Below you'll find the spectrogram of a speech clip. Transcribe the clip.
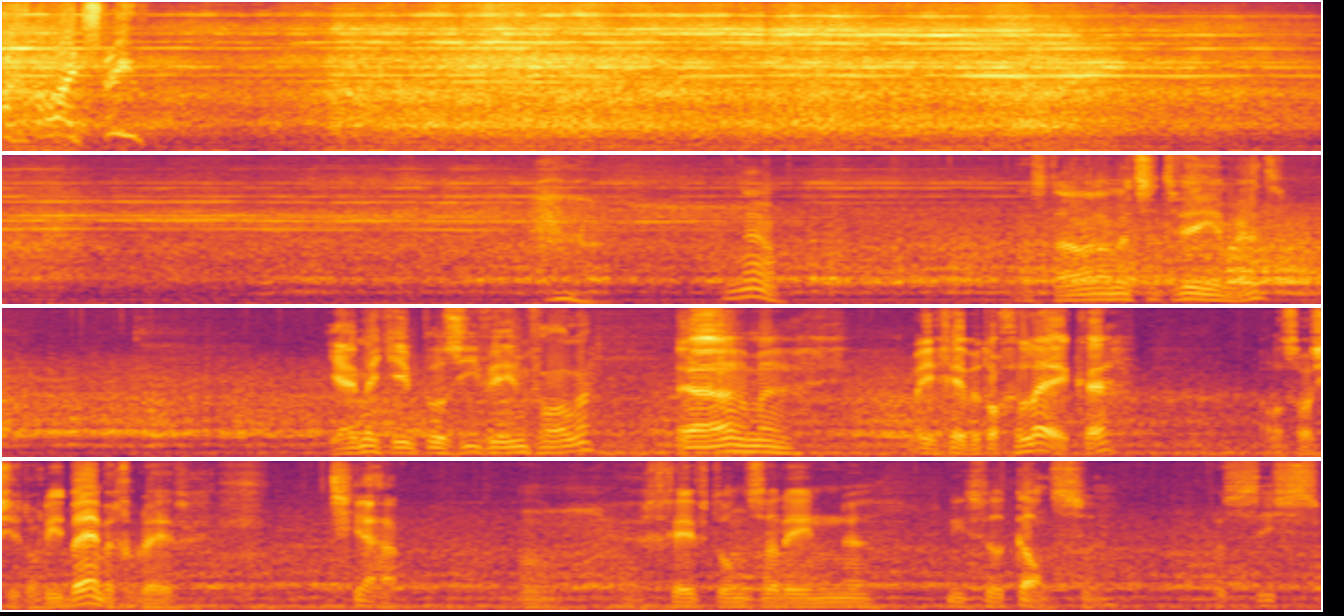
Achteruit, Steve! Nou, dan staan we dan met z'n tweeën, met. Jij met je impulsieve invallen? Ja, maar, maar je geeft het toch gelijk, hè? Anders was je toch niet bij me gebleven. Tja, Je geeft ons alleen eh, niet veel kans. hè? precies.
